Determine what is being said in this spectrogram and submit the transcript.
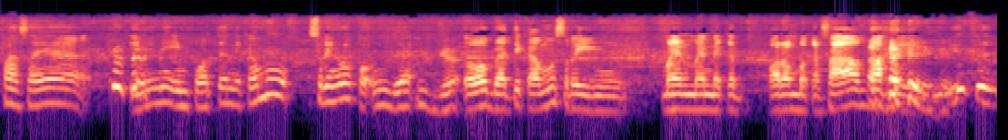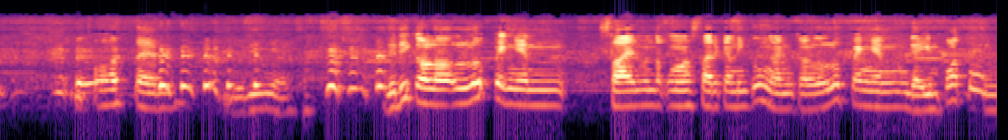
Pak saya ini nih impoten nih. Kamu sering rokok enggak? Enggak. Oh berarti kamu sering main-main deket orang bakar sampah nih. Itu impoten jadinya. Jadi kalau lu pengen selain untuk melestarikan lingkungan, kalau lu pengen nggak impoten,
